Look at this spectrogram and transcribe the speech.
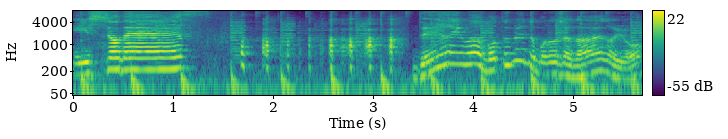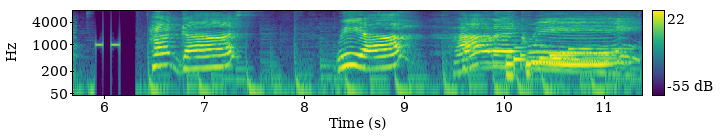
一緒です出会いは求めるものじゃないのよ Hi guys! We are Harley Quinn!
